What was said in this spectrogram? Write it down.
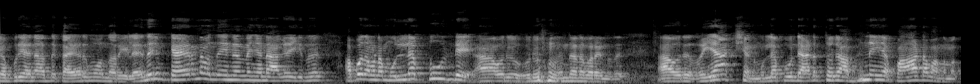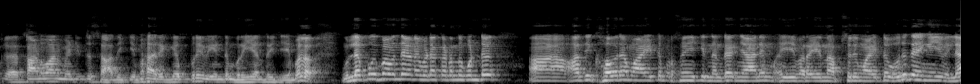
ഗബ്രി അതിനകത്ത് കയറുമോ എന്നറിയില്ല. എന്തെങ്കിലും കയറണമെന്ന് തന്നെയാണ് ഞാൻ ആഗ്രഹിക്കുന്നത്. അപ്പോൾ നമ്മുടെ മുല്ലപ്പൂവിന്റെ ആ ഒരു ഒരു എന്താണ് പറയുന്നത്? ആ ഒരു റിയാക്ഷൻ മുല്ലപ്പൂവിന്റെ അടുത്തൊരു അഭിനയ പാഠമാണ് നമുക്ക് കാണുവാൻ വേണ്ടിയിട്ട് സാധിക്കും. ആ ഗബ്രി വീണ്ടും റീ എൻട്രി ചെയ്യുമ്പോൾ മുല്ലപ്പൂ ഇപ്പം എന്താണ് ഇവിടെ കടന്നുകൊണ്ട് അതിഘോരമായിട്ട് പ്രസംഗിക്കുന്നുണ്ട്. ഞാനും ഈ പറയുന്ന അപ്സലുമായിട്ട് ഒരു തേങ്ങയും ഇല്ല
